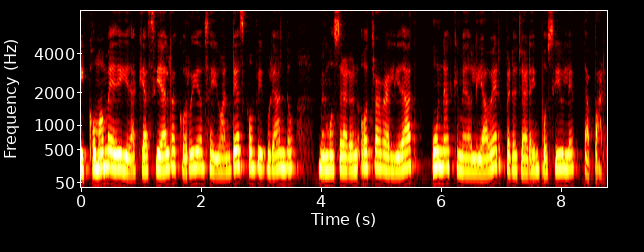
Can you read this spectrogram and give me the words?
y cómo a medida que hacía el recorrido se iban desconfigurando, me mostraron otra realidad, una que me dolía ver pero ya era imposible tapar.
